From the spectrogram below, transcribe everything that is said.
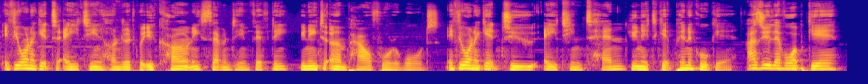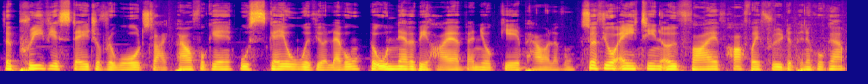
if you want to get to 1800 but you're currently 1750, you need to earn powerful rewards. If you want to get to 1810, you need to get pinnacle gear. As you level up gear, the previous stage of rewards like powerful gear will scale with your level but will never be higher than your gear power level. So if you're 1805 halfway through the pinnacle cap,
